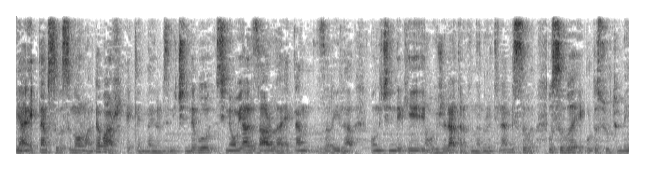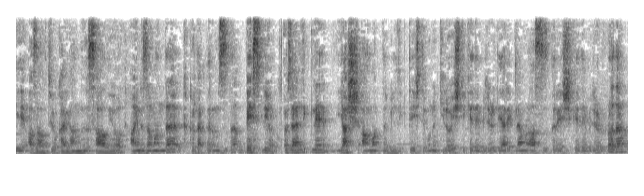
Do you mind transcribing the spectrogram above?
Yani eklem sıvısı normalde var eklemlerimizin içinde. Bu sinovyal zarla, eklem zarıyla onun içindeki o hücreler tarafından üretilen bir sıvı. Bu sıvı burada sürtünmeyi azaltıyor, kayganlığı sağlıyor. Aynı zamanda kıkırdaklarımızı da besliyor. Özellikle yaş almakla birlikte işte buna kilo eşlik edebilir, diğer eklem rahatsızlıkları eşlik edebilir. Burada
